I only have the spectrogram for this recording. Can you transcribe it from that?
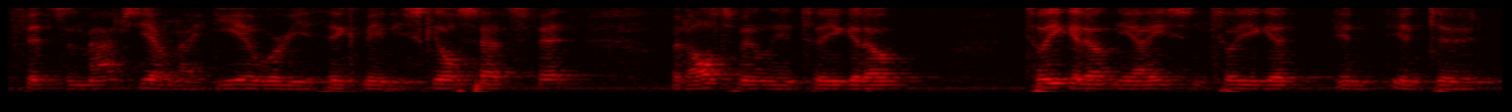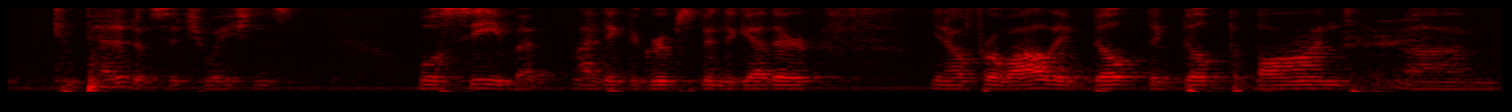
fits and matches. You have an idea where you think maybe skill sets fit, but ultimately, until you get out, until you get out on the ice, until you get in, into competitive situations, we'll see. But I think the group's been together, you know, for a while. They've built they've built the bond. Um,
